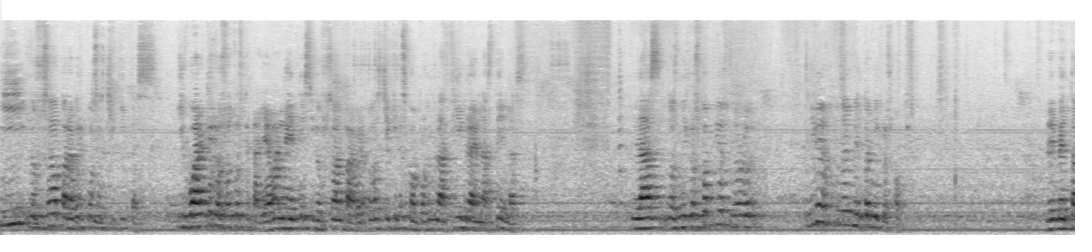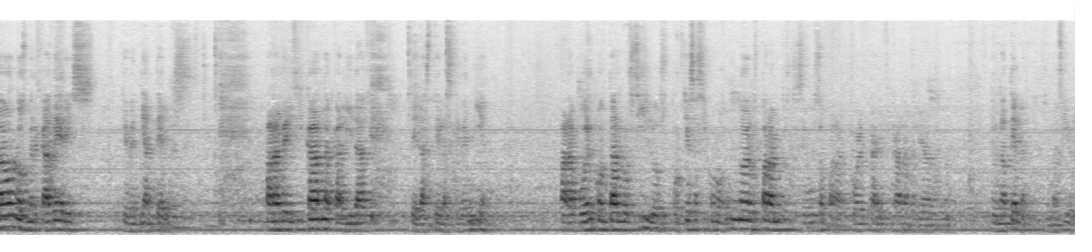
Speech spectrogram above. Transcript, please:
y los usaba para ver cosas chiquitas. Igual que los otros que tallaban lentes y los usaban para ver cosas chiquitas, como por ejemplo la fibra en las telas. Las, los microscopios, no, Leeuwenhoek no inventó el microscopio lo inventaron los mercaderes que vendían telas para verificar la calidad de las telas que vendían, para poder contar los hilos, porque es así como uno de los parámetros que se usa para poder calificar la calidad de una, tela, de una fibra.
